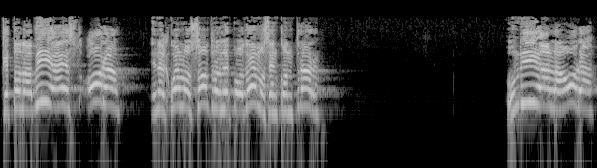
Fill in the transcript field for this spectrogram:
que todavía es hora en el cual nosotros le podemos encontrar. Un día a la hora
